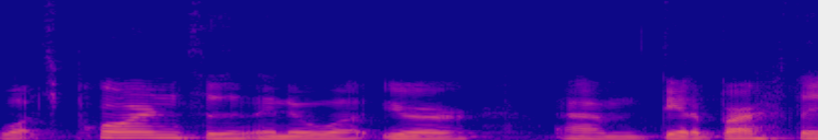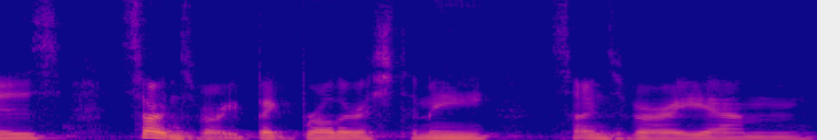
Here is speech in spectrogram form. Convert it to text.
watch porn so that they know what your um, date of birth is. Sounds very Big Brotherish to me. Sounds very um,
